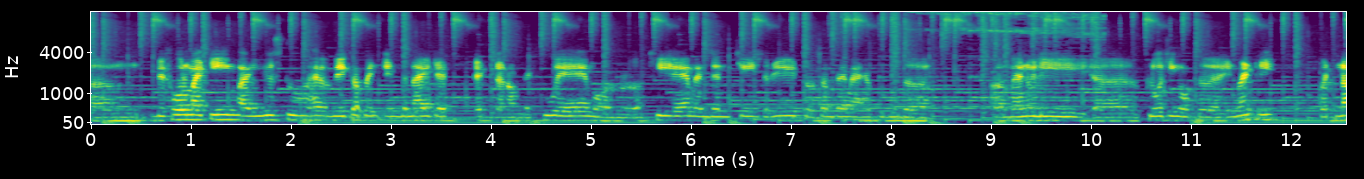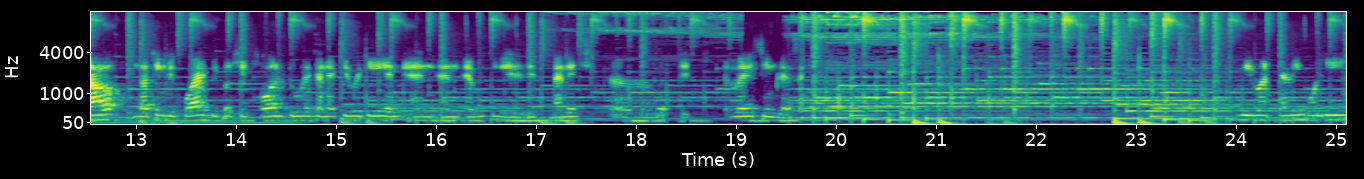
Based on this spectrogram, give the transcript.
Um, before my team, I used to have wake up in, in the night at, at around like 2 a.m. or 3 a.m. and then change the rates, or sometimes I have to do the uh, manually uh, closing of the inventory. But now nothing required because it's all two-way connectivity and, and, and everything is, is managed. Uh, it's very seamless. We were having only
